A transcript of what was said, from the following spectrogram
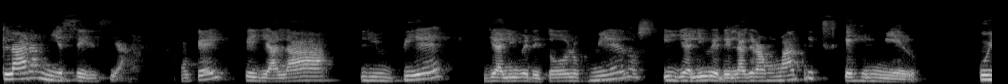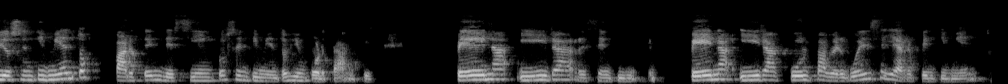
clara mi esencia, ¿ok? Que ya la limpié, ya liberé todos los miedos y ya liberé la gran matrix, que es el miedo, cuyos sentimientos parten de cinco sentimientos importantes. Pena, ira, resentimiento, pena, ira, culpa, vergüenza y arrepentimiento.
